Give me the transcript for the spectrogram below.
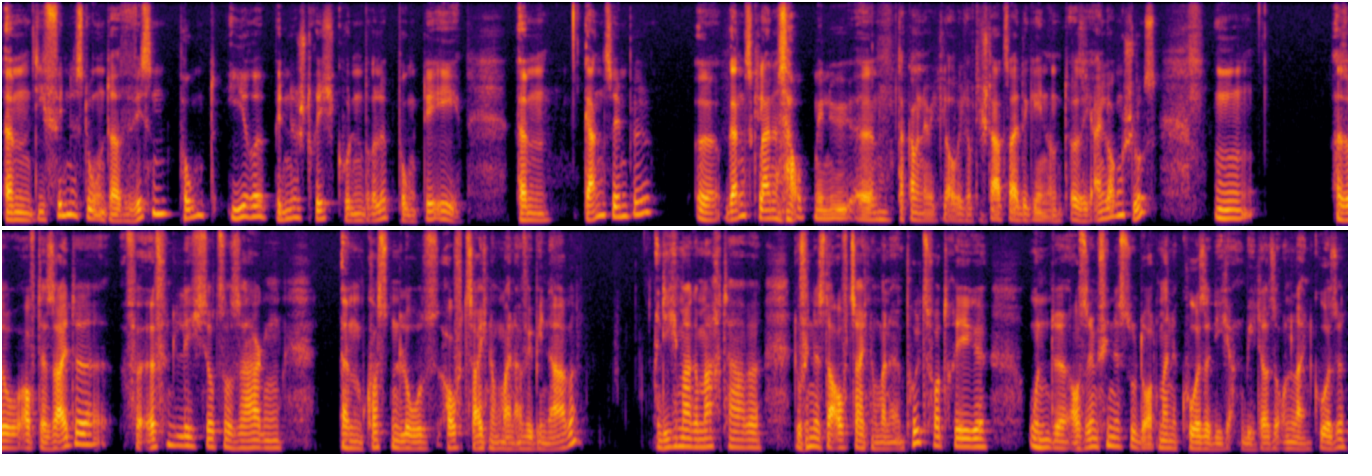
Ähm, die findest du unter wissen.ihre-kundenbrille.de. Ähm, ganz simpel, äh, ganz kleines Hauptmenü. Da kann man nämlich, glaube ich, auf die Startseite gehen und äh, sich einloggen. Schluss. Mm, also auf der Seite veröffentliche sozusagen ähm, kostenlos Aufzeichnung meiner Webinare die ich mal gemacht habe. Du findest da Aufzeichnungen meiner Impulsvorträge und äh, außerdem findest du dort meine Kurse, die ich anbiete, also Online-Kurse.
